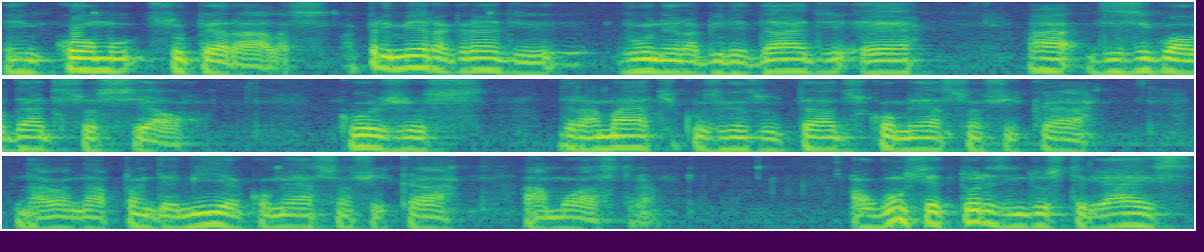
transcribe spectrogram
em como superá-las. A primeira grande vulnerabilidade é a desigualdade social, cujos dramáticos resultados começam a ficar, na, na pandemia, começam a ficar à mostra. Alguns setores industriais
